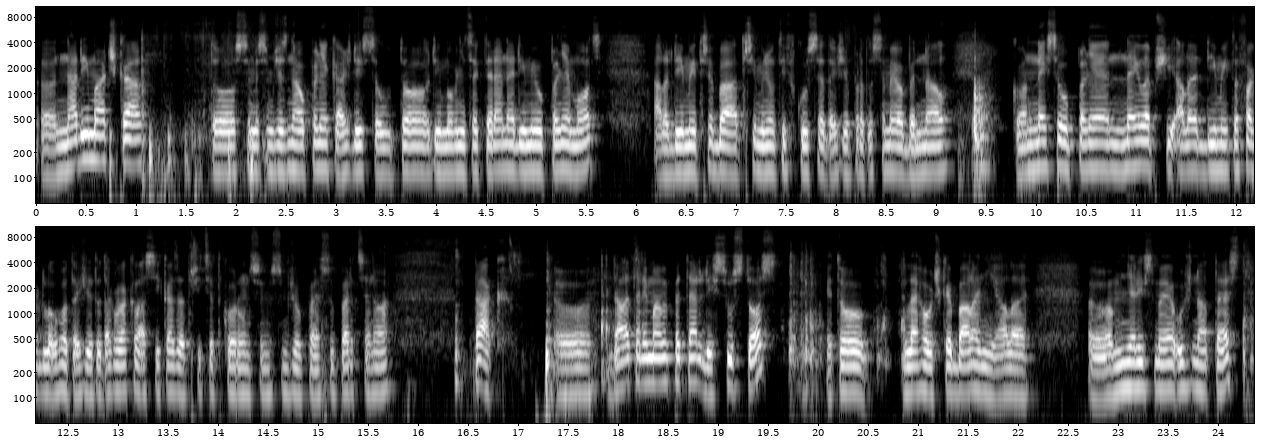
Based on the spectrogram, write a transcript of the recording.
eh, nadýmačka, to si myslím, že zná úplně každý, jsou to dýmovnice, které nedýmí úplně moc, ale dýmí třeba 3 minuty v kuse, takže proto jsem je objednal. Jako nejsou úplně nejlepší, ale dýmí to fakt dlouho, takže je to taková klasika za 30 korun, si myslím, že úplně super cena. Tak, uh, dále tady máme petardy Sustos, je to lehoučké balení, ale uh, měli jsme je už na test,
